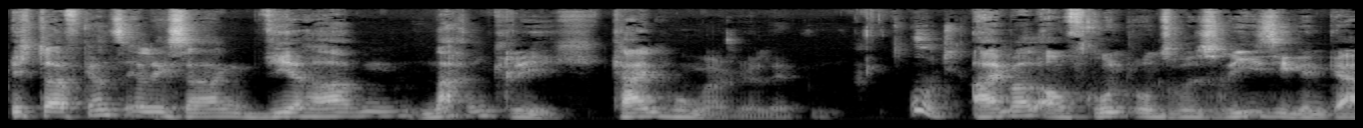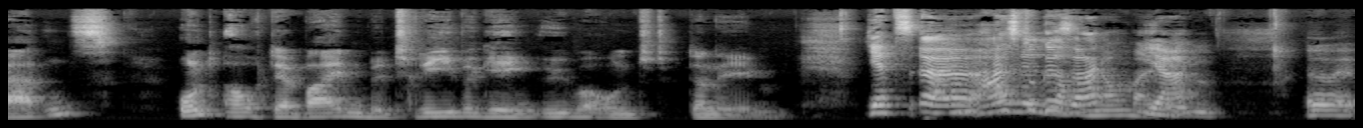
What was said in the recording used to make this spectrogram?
Ich darf ganz ehrlich sagen, wir haben nach dem Krieg keinen Hunger gelitten. Gut. Einmal aufgrund unseres riesigen Gartens und auch der beiden Betriebe gegenüber und daneben. Jetzt äh, hast du gesagt, noch mal ja. Eben. Äh,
